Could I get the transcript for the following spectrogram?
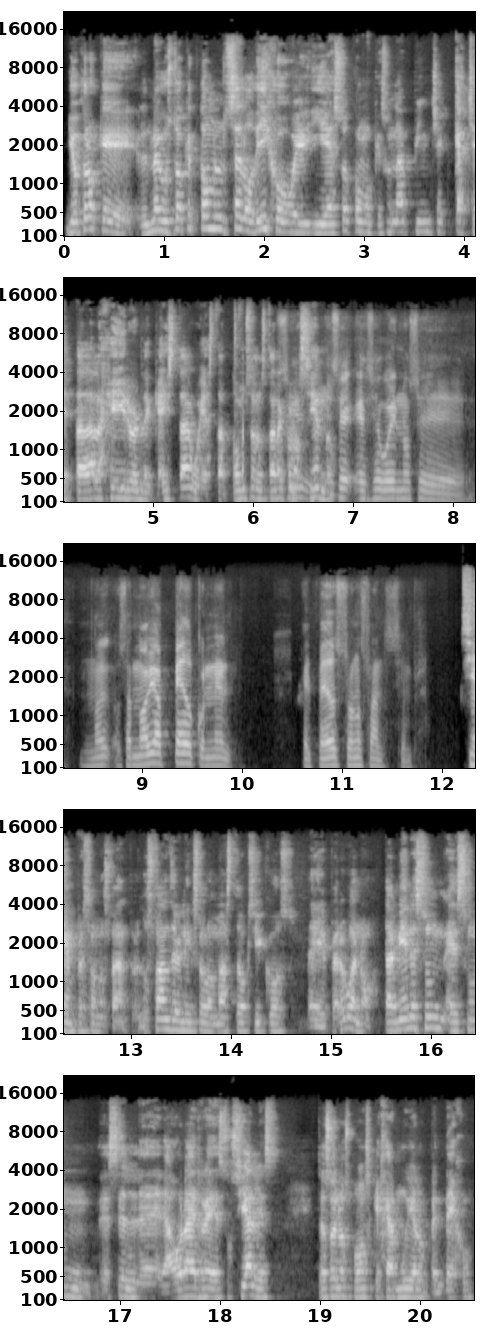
yo creo que me gustó que Tom se lo dijo, güey. Y eso como que es una pinche cachetada a la hater de que ahí está, güey. Hasta Tom se lo está reconociendo. ese güey no se. o sea, no había pedo con él. El pedo son los fans siempre. Siempre son los fans. Los fans de Blink son los más tóxicos. Eh, pero bueno, también es un. Es un. Es el. Eh, ahora hay redes sociales. Entonces hoy nos podemos quejar muy a lo pendejo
